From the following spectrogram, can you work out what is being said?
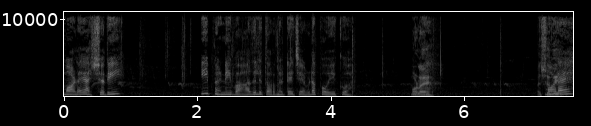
മോളെ അശ്വതി. ഈ പെണ്ണി വാതിൽ തുറന്നിട്ടേച്ച് എവിടെ പോയേക്കുവാ? മോളെ മോളെ.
